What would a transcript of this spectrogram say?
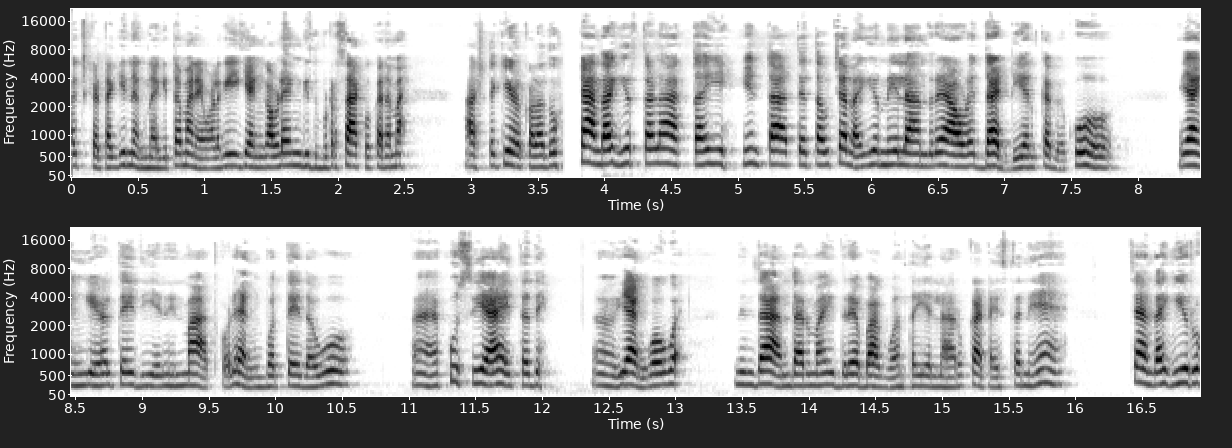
ಅಚ್ಚುಕಟ್ಟಾಗಿ ನಗ್ನಾಗಿತ್ತ ಮನೆ ಒಳಗೆ. ಈಗ ಹೆಂಗ ಅವಳೆ ಹೆಂಗೆ ಇದ್ಬಿಟ್ರೆ ಸಾಕು ಕಣಮ್ಮ. ಅಷ್ಟೇ ಕೇಳ್ಕೊಳ್ಳೋದು. ಚೆಂದಾಗಿ ಇರ್ತಾಳೆ ಆಗ್ತಾಯಿ ಇಂಥ ಅತ್ತೆ ತಾವು ಚೆನ್ನಾಗಿರ್ಲಿಲ್ಲ ಅಂದ್ರೆ ಅವಳೆ ದಡ್ಡಿ ಅನ್ಕೋಬೇಕು. ಹೆಂಗೆ ಹೇಳ್ತಾ ಇದೀಯ ನಿನ್ನ ಮಾತುಗಳು, ಹೆಂಗೆ ಬರ್ತಾ ಇದ್ದಾವು ಖುಷಿ ಆಯ್ತದೆ. ಹೆಂಗೋವ? ನಿಂದ ಅಂಧರ್ಮ ಇದ್ರೆ ಭಗವಂತ ಎಲ್ಲರೂ ಕಟಾಯಿಸ್ತಾನೆ. ಚೆಂದಾಗಿರು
